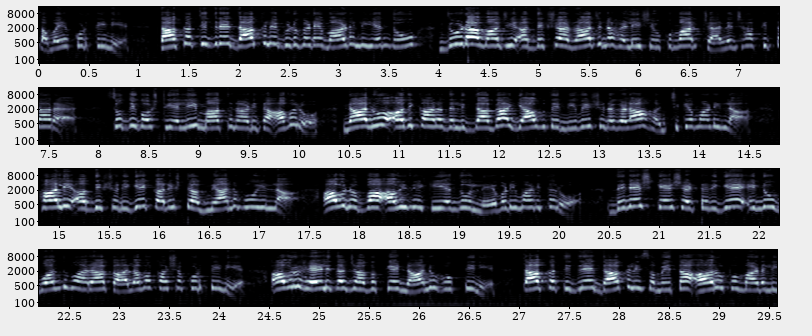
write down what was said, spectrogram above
ಸಮಯ ಕೊಡ್ತೀನಿ. ತಾಕತ್ತಿದ್ರೆ ದಾಖಲೆ ಬಿಡುಗಡೆ ಮಾಡಲಿ ಎಂದು ದೂಡ ಮಾಜಿ ಅಧ್ಯಕ್ಷ ರಾಜನಹಳ್ಳಿ ಶಿವಕುಮಾರ್ ಚಾಲೆಂಜ್ ಹಾಕಿದ್ದಾರೆ. ಸುದ್ದಿಗೋಷ್ಠಿಯಲ್ಲಿ ಮಾತನಾಡಿದ ಅವರು, ನಾನು ಅಧಿಕಾರದಲ್ಲಿದ್ದಾಗ ಯಾವುದೇ ನಿವೇಶನಗಳ ಹಂಚಿಕೆ ಮಾಡಿಲ್ಲ. ಹಾಲಿ ಅಧ್ಯಕ್ಷರಿಗೆ ಕನಿಷ್ಠ ಜ್ಞಾನವೂ ಇಲ್ಲ. ಅವನೊಬ್ಬ ಅವಿವೇಕಿ ಎಂದು ಲೇವಡಿ ಮಾಡಿದರು ದಿನೇಶ್ ಕೆ. ಶೆಟ್ಟರಿಗೆ ಇನ್ನು ಒಂದು ವಾರ ಕಾಲಾವಕಾಶ ಕೊಡ್ತೀನಿ. ಅವರು ಹೇಳಿದ ಜಾಗಕ್ಕೆ ನಾನು ಹೋಗ್ತೀನಿ. ತಾಕತ್ತಿದ್ರೆ ದಾಖಲೆ ಸಮೇತ ಆರೋಪ ಮಾಡಲಿ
